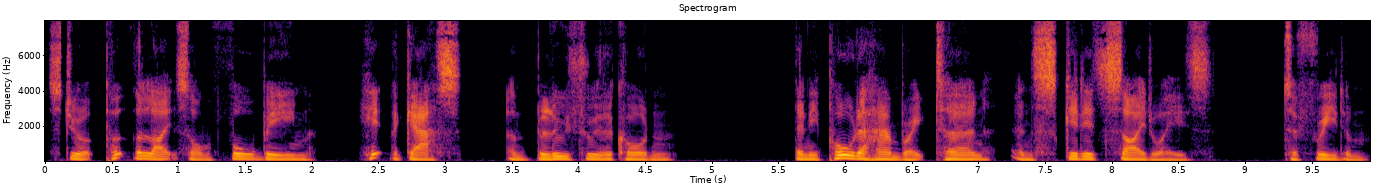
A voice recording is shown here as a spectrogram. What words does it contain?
Stewart put the lights on full beam, hit the gas, and blew through the cordon. Then he pulled a handbrake turn and skidded sideways to freedom.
